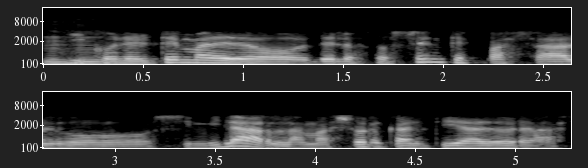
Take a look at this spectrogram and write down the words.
Y con el tema de, los docentes pasa algo similar. La mayor cantidad de horas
